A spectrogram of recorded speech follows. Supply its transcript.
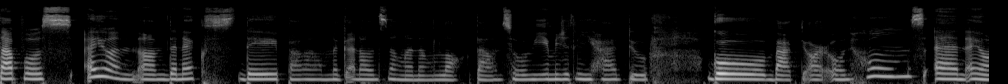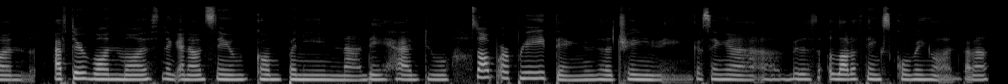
Tapos, ayun, um, the next day, parang nag-announce na nga ng lockdown. So, we immediately had to go back to our own homes. And ayun, after one month, nag-announce na yung company na they had to stop operating the training kasi nga um, with a lot of things going on. Parang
